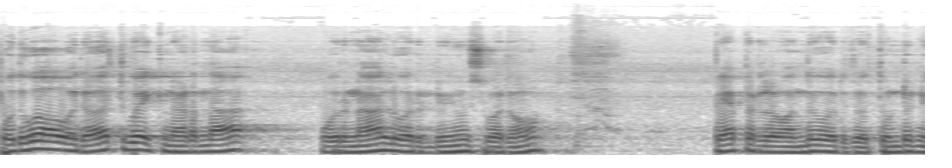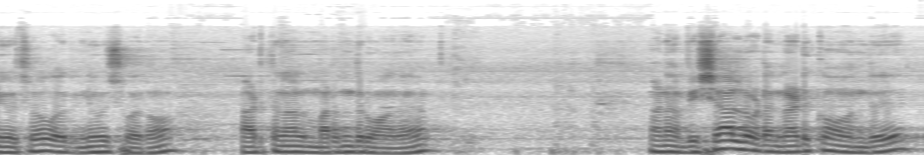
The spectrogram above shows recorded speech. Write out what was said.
பொதுவாக ஒரு earth quake நடந்தால் ஒரு நாள் ஒரு நியூஸ் வரும். பேப்பரில் வந்து ஒரு துண்டு நியூஸோ ஒரு நியூஸ் வரும். அடுத்த நாள் மறந்துடுவாங்க ஆனால் விஷாலோட நடுக்கம் வந்து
